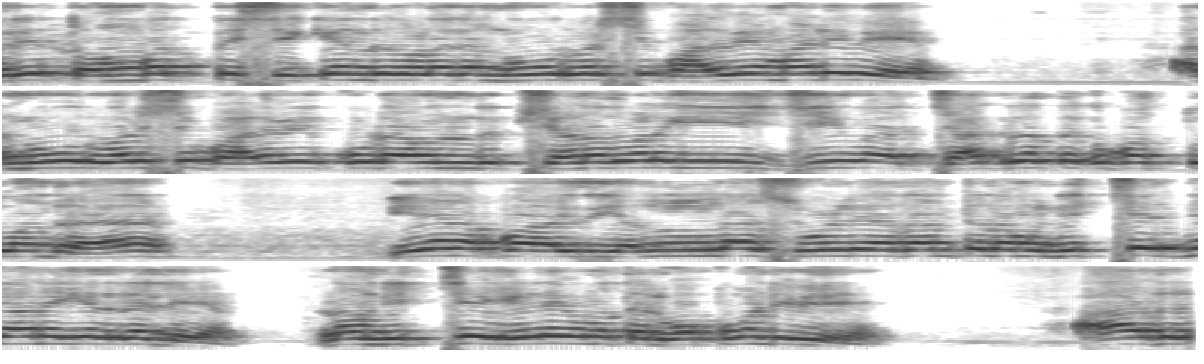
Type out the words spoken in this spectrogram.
ಬರೀ ತೊಂಬತ್ತು ಸೆಕೆಂಡ್ದೊಳಗ ನೂರ್ ವರ್ಷ ಬಾಳ್ವೆ ಮಾಡಿವಿ. ಆ ನೂರ್ ವರ್ಷ ಬಾಳ್ವೆ ಕೂಡ ಒಂದು ಕ್ಷಣದೊಳಗೆ ಈ ಜೀವ ಜಾಗೃತಕ್ಕೆ ಬತ್ತು ಅಂದ್ರ ಏನಪ್ಪಾ, ಇದು ಎಲ್ಲಾ ಸುಳ್ಳು ಅದ ಅಂತ ನಮ್ಗೆ ನಿಶ್ಚಯ ಜ್ಞಾನ ಇದ್ರಲ್ಲಿ ನಾವು ನಿಶ್ಚಯ ಹೇಳೇವಿ ಮತ್ತೆ ಅಲ್ಲಿ ಒಪ್ಕೊಂಡಿವಿ. ಆದ್ರ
